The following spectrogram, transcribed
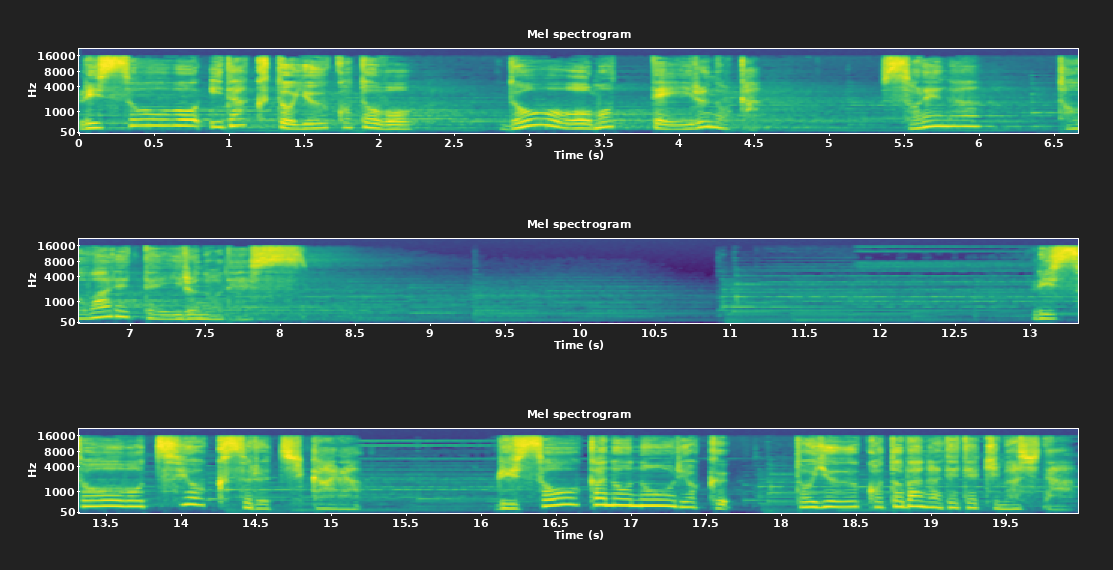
理想を抱くということをどう思っているのかそれが問われているのです。理想を強くする力理想化の能力という言葉が出てきました。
